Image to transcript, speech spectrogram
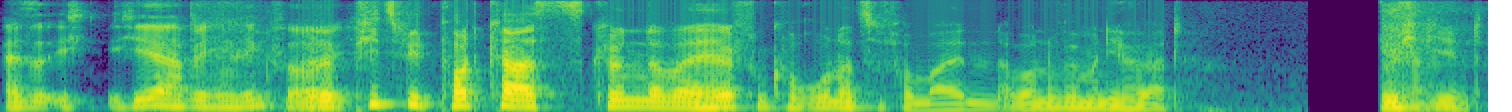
Also, ich, hier habe ich einen Link für Leute, euch. Pete Speed Podcasts können dabei helfen, Corona zu vermeiden, aber nur wenn man die hört. Durchgehend.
